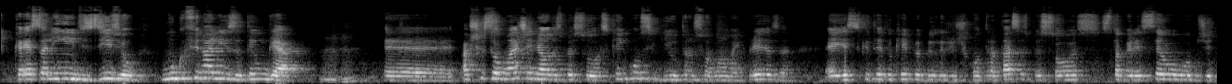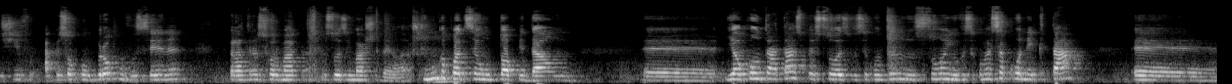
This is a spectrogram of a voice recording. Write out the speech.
Porque essa linha invisível nunca finaliza, tem um gap. Uhum. É, acho que isso é o mais genial das pessoas. Quem conseguiu transformar uma empresa é esse que teve o capability de contratar essas pessoas, estabeleceu o objetivo, a pessoa comprou com você, né? Para transformar as pessoas embaixo dela. Acho que nunca pode ser um top-down é, e ao contratar as pessoas, você contando no sonho, você começa a conectar é,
